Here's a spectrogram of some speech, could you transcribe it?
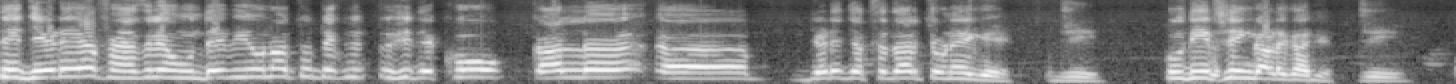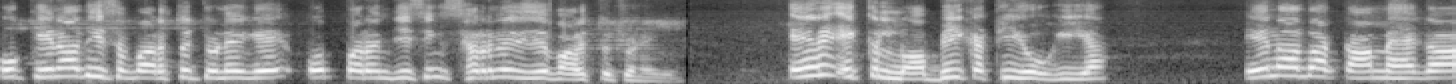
ਤੇ ਜਿਹੜੇ ਇਹ ਫੈਸਲੇ ਹੁੰਦੇ ਵੀ ਉਹਨਾਂ ਤੋਂ ਦੇਖੋ ਤੁਸੀਂ ਦੇਖੋ ਕੱਲ ਜਿਹੜੇ ਜਥੇਦਾਰ ਚੁਣੇ ਗਏ। ਜੀ। ਕੁਲਦੀਪ ਸਿੰਘ ਗੜਗੜ ਜੀ। ਉਹ ਕਿਹਨਾਂ ਦੀ ਸਿਫਾਰਿਸ਼ ਤੋਂ ਚੁਣੇ ਗਏ ਉਹ ਪਰਮਜੀਤ ਸਿੰਘ ਸਰਨੇ ਦੀ ਸਿਫਾਰਿਸ਼ ਤੋਂ ਚੁਣੇ ਗਏ ਇਹ ਇੱਕ ਲੌਬੀ ਇਕੱਠੀ ਹੋ ਗਈ ਆ। ਇਹਨਾਂ ਦਾ ਕੰਮ ਹੈਗਾ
